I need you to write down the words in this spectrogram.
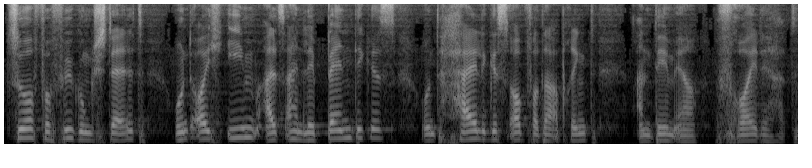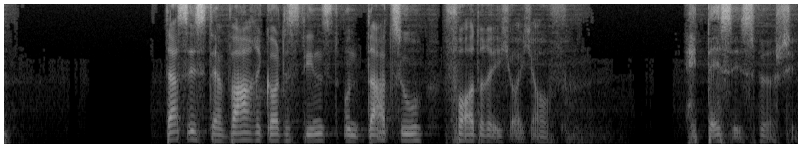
zur Verfügung stellt und euch ihm als ein lebendiges und heiliges Opfer darbringt, an dem er Freude hat. Das ist der wahre Gottesdienst und dazu fordere ich euch auf. Hey, das ist Worship.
